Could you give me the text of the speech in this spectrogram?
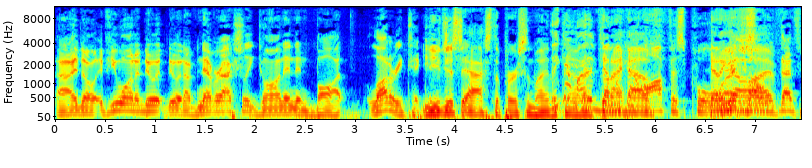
I don't. If you want to do it, do it." I've never actually gone in and bought lottery tickets. You just ask the person behind think the I might counter. have done Can like I an have office pool Can I get no, five? that's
